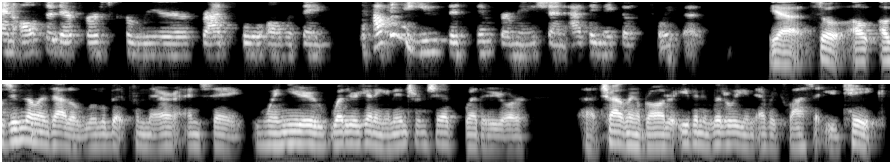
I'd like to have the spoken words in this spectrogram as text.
and also their first career, grad school, all the things. How can they use this information as they make those choices? Yeah. So I'll, I'll zoom the lens out a little bit from there and say when you, whether you're getting an internship, whether you're uh, traveling abroad or even literally in every class that you take,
